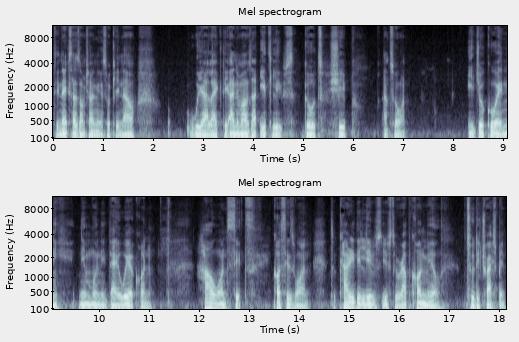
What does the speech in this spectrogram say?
the next assumption is, okay, now we are like the animals that eat leaves, goat, sheep, and so on. How one sits causes one to carry the leaves used to wrap cornmeal to the trash bin.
